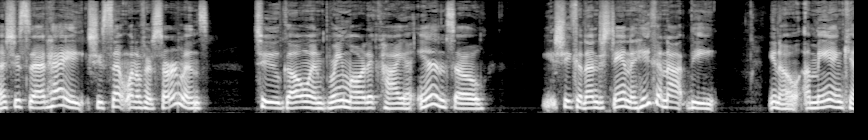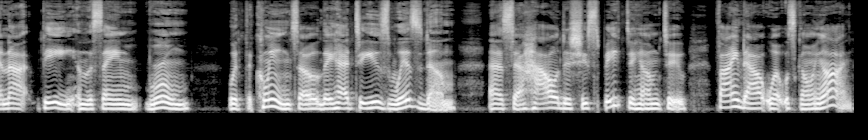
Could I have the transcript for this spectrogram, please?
And she said, Hey, she sent one of her servants to go and bring Mordecai in so she could understand that he could not be, you know, a man cannot be in the same room with the queen. So they had to use wisdom as to how does she speak to him to find out what was going on.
